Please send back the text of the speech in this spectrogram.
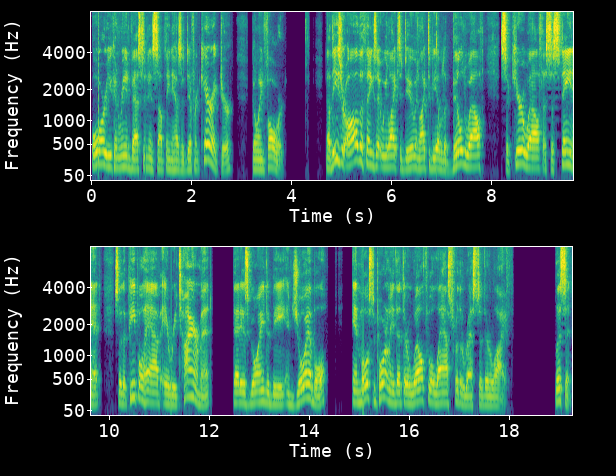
or you can reinvest it in something that has a different character going forward. Now, these are all the things that we like to do and like to be able to build wealth, secure wealth, sustain it so that people have a retirement that is going to be enjoyable and most importantly, that their wealth will last for the rest of their life. Listen,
